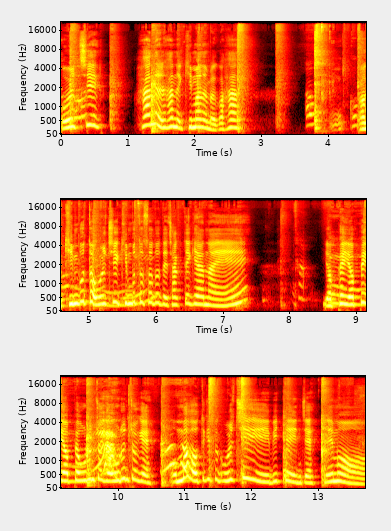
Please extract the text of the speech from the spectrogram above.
옳지. 하늘 하늘 김하늘 말고 하. 어, 이거. 어, 김부터 옳지. 김부터 써도 돼. 작대기 하나에. 옆에 옆에 옆에 오른쪽에 오른쪽에. 엄마가 어떻게 쓴 옳지. 밑에 이제 네모.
